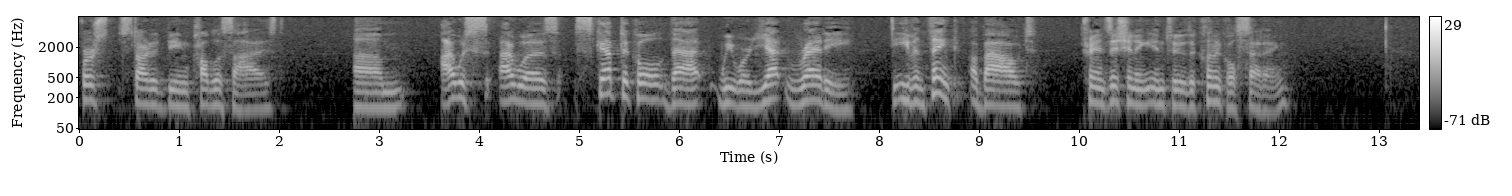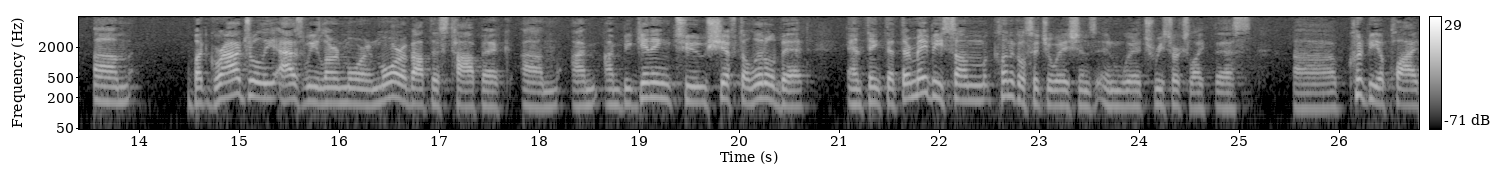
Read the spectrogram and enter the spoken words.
first started being publicized, um, I, was, I was skeptical that we were yet ready to even think about transitioning into the clinical setting. Um, but gradually, as we learn more and more about this topic, um, I'm, I'm beginning to shift a little bit and think that there may be some clinical situations in which research like this uh, could be applied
